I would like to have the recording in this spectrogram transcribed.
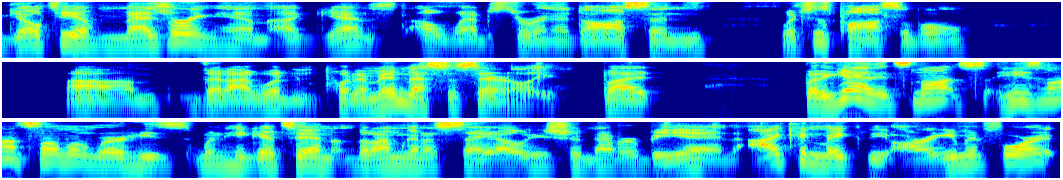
guilty of measuring him against a Webster and a Dawson, which is possible. Um, that I wouldn't put him in necessarily, but but again, it's not. He's not someone where he's when he gets in that I'm going to say, oh, he should never be in. I can make the argument for it,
